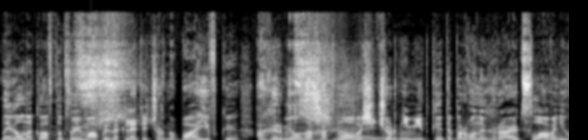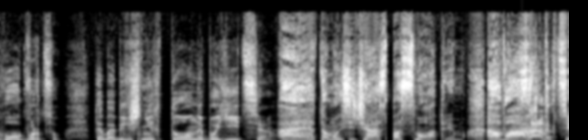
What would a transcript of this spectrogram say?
Невіл наклав на твої мапи закляття Чорнобаївки, а Герміона хакнула ваші чорні мітки, і тепер вони грають славень Гогвартсу. Тебе більш ніхто не боїться. А это мы сейчас посмотрим. А вас...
